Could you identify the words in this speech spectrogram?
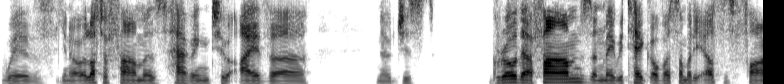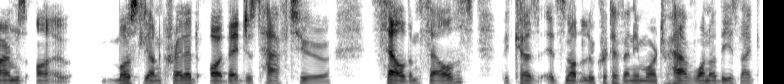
with you know a lot of farmers having to either you know just grow their farms and maybe take over somebody else's farms on mostly on credit or they just have to sell themselves because it's not lucrative anymore to have one of these like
